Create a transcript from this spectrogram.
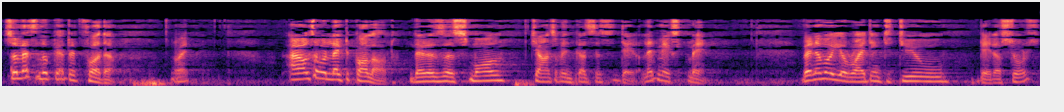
So let's look at it further, right? I also would like to call out there is a small chance of inconsistent data. Let me explain whenever you're writing to two data stores,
